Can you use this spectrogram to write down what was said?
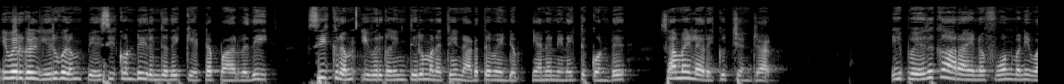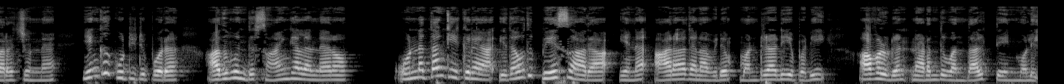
இவர்கள் இருவரும் பேசிக்கொண்டு இருந்ததை கேட்ட பார்வதி சீக்கிரம் இவர்களின் திருமணத்தை நடத்த வேண்டும் என நினைத்துக்கொண்டு சமையலறைக்கு சென்றார் இப்போ எதுக்கு ஆரா என்ன ஃபோன் பண்ணி வர சொன்ன? எங்க கூட்டிட்டு போற? அதுவும் இந்த சாயங்கால நேரம். உன்னைத்தான் கேட்கிறேன் ஏதாவது பேசு ஆரா என ஆராதனாவிடம் மன்றாடியபடி அவளுடன் நடந்து வந்தாள் தேன்மொழி.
